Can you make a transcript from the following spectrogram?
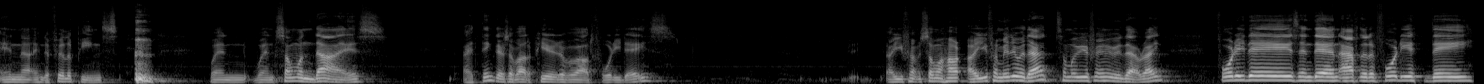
in, uh, in the Philippines, when, when someone dies, I think there's about a period of about 40 days. Are you, from, someone, are you familiar with that? Some of you are familiar with that, right? 40 days, and then after the 40th day,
